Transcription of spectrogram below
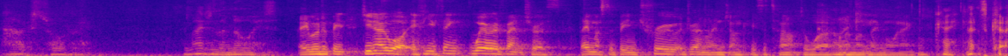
How extraordinary. Imagine the noise. It would have been. Do you know what? If you think we're adventurous, they must have been true adrenaline junkies to turn up to work on a Monday morning. Okay, let's go.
